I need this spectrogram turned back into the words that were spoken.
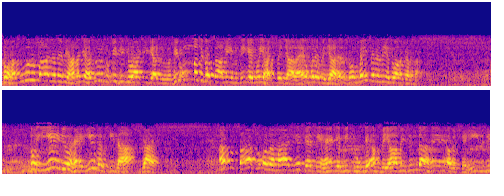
تو حضور باغ نے بھی، حالانکہ حضور کو کسی دعا کی کیا ضرورت تھی، امت کو تعلیم دی کہ کوئی حج پہ جا رہا ہے، عمرے پہ جا رہا ہے تو بھائی میرے لیے دعا کرنا۔ تو یہ جو ہے، یہ وسیلہ جائے اب بعض علماء یہ کہتے ہیں کہ بھی چونکہ انبیاء بھی زندہ ہیں اور شہید بھی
